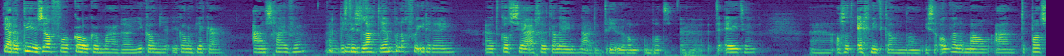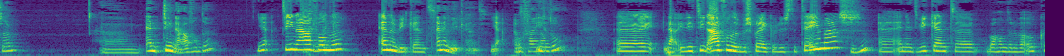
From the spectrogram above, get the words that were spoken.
ja, daar kun je zelf voor koken, maar je, kan, je, je, kan ook lekker aanschuiven. Uh, dus het is laagdrempelig voor iedereen. Uh, het kost je eigenlijk alleen nou, die 3 euro om wat te eten. als het echt niet kan, dan is er ook wel een mouw aan te passen. Um, en 10 avonden. Ja, 10 avonden en een weekend. En een weekend. Ja. En wat ga je dan doen? Nou, in die tien avonden bespreken we dus de thema's. Mhm. Mm -hmm. uh, en in het weekend behandelen we ook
